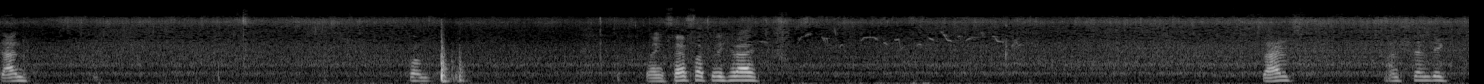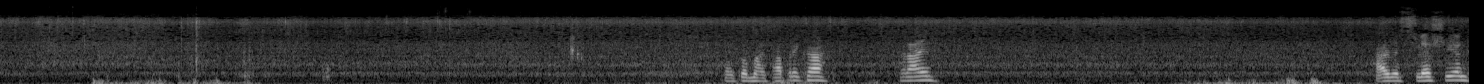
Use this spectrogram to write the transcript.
Dann kommt ein Pfeffer durch rein. Salz anständig. Dann kommt mal Paprika rein. Halbes Fläschchen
